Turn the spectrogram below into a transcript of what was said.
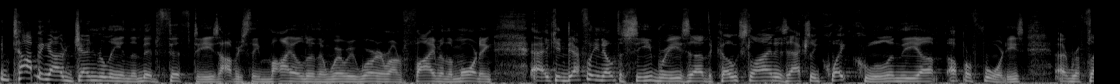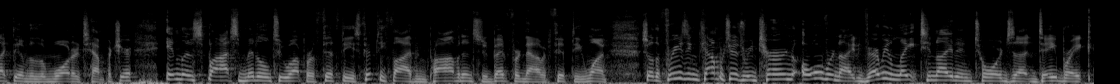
and topping out generally in the mid 50s, obviously milder than where we were around 5 in the morning. Uh, you can definitely note the sea breeze. Uh, the coastline is actually quite cool in the uh, upper 40s uh, reflective of the water temperature. Inland spots, middle to upper 50s, 55 in Providence, New Bedford now at 51. So the freezing temperatures return overnight, very late tonight and towards uh, daybreak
